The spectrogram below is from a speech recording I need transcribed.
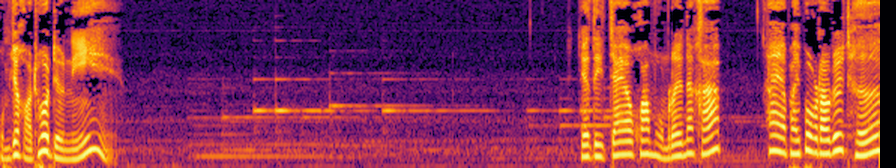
ผมจะขอโทษเดี๋ยวนี้ อย่าติดใจเอาความผมเลยนะครับ ให้อภัยพวกเราด้วยเถอะ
